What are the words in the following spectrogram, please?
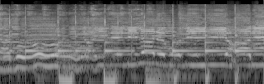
না গো। লীলার বলি হারি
